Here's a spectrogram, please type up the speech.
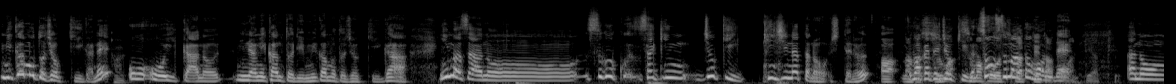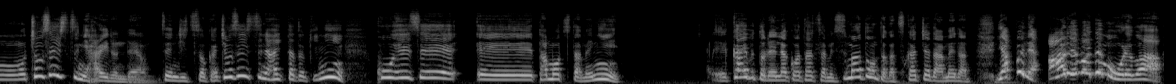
三鴨ジョッキーがね、はい。お多いかあの南カントリー三鴨ジョッキーが今さあのーすごく最近ジョッキー禁止になったの知ってる？若手ジョッキーが。そうスマートフォンで。あのー調整室に入るんだよ、うん。前日とか。調整室に入った時に公平性、えー保つためにえー外部と連絡を絶つためにスマートフォンとか使っちゃダメだやっぱりねあれはでも俺は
